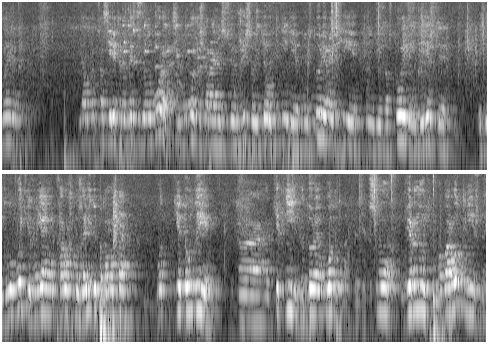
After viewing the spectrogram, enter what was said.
Мы, я вот как сам директор издательства «Белый город», мы тоже старались всю жизнь свою делать книги по истории России, книги достойные, интересные, эти глубокие, но я ему по-хорошему завидую, потому что вот те труды, э, те книги, которые он смог вернуть в оборот книжный,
